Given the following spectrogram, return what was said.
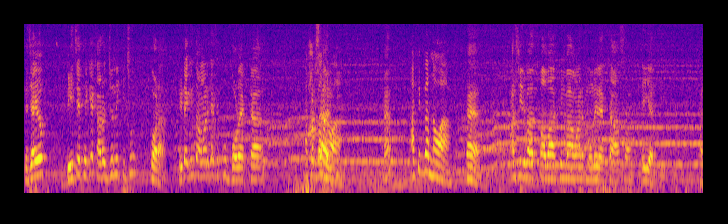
তো যাই হোক বেঁচে থেকে কারোর জন্য কিছু করা এটা কিন্তু আমার কাছে খুব বড় একটা আশা আশীর্বাদ আর কি। হ্যাঁ? আশীর্বাদ নেওয়া। হ্যাঁ আশীর্বাদ পাওয়া কিংবা আমার মনের একটা আশা এই আর কি। আর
